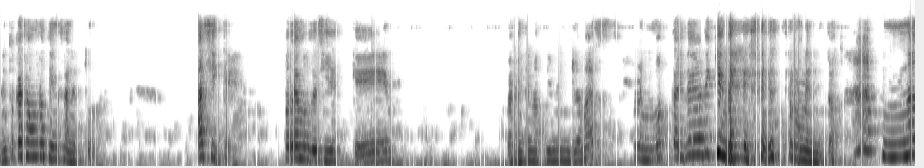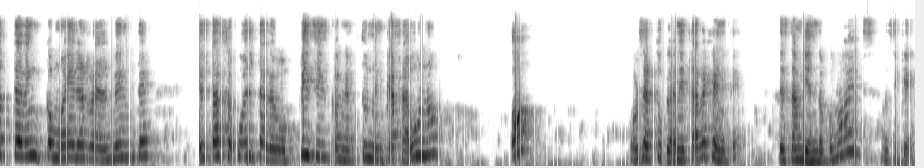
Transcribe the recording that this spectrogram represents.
En tu casa 1 tienes a Neptuno. Así que podemos decir que la gente no tiene la más remota idea de quién eres en este momento. No te ven como eres realmente. Estás oculta luego Pisces con Neptuno en casa 1 o por ser tu planeta regente te están viendo como eres. Así que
